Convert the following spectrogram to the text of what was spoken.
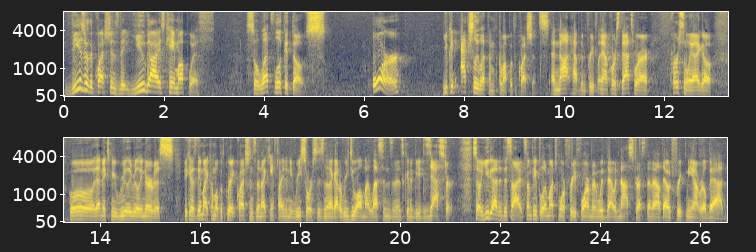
these are the questions that you guys came up with, so let's look at those. Or you can actually let them come up with the questions and not have them pre-planned. Now, of course, that's where our, personally I go, oh, that makes me really, really nervous because they might come up with great questions and I can't find any resources and then I got to redo all my lessons and it's going to be a disaster. So you got to decide. Some people are much more free form and would, that would not stress them out. That would freak me out real bad.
